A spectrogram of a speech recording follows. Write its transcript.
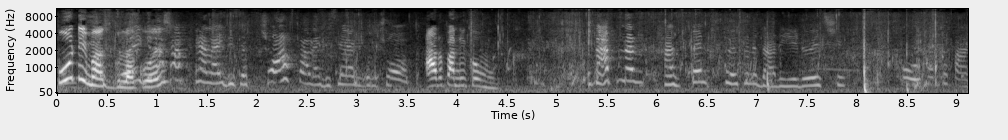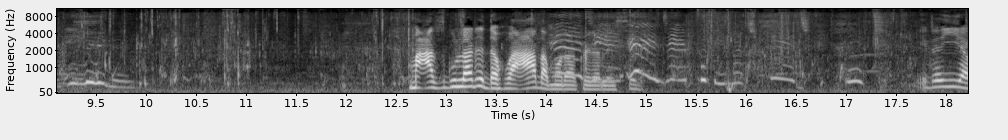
পুটি মাছগুলা কই? দিছে সব ফেলাই দিছে একদম সব আর পানি কমুক। আপনার হাজবেন্ড তো এখানে দাঁড়িয়ে রয়েছে। ও তো পানি মাছগুলারে দেখো আদা মরা করে পেয়েছি। এটা ইয়া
